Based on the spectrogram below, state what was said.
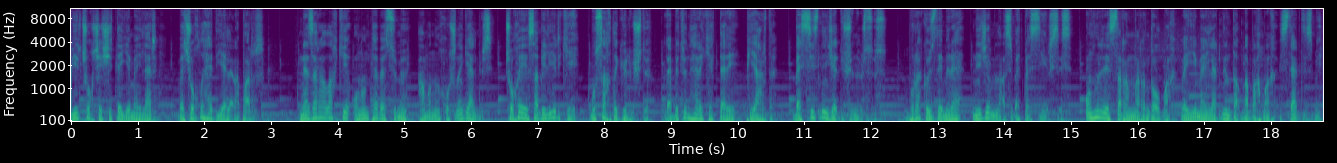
bir çox çeşiddə yeməklər və çoxlu hədiyyələr aparır. Nəzərə alaq ki, onun təbəssümü hamının xoşuna gəlmir. Çoxu hesab eləyir ki, bu saxta gülüşdür və bütün hərəkətləri PR-dır. Bəs siz necə düşünürsüz? Burak Özdemirə necə münasibət bəsləyirsiniz? Onun restoranlarında olmaq və yeməklərinin dadına baxmaq istərdinizmi?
